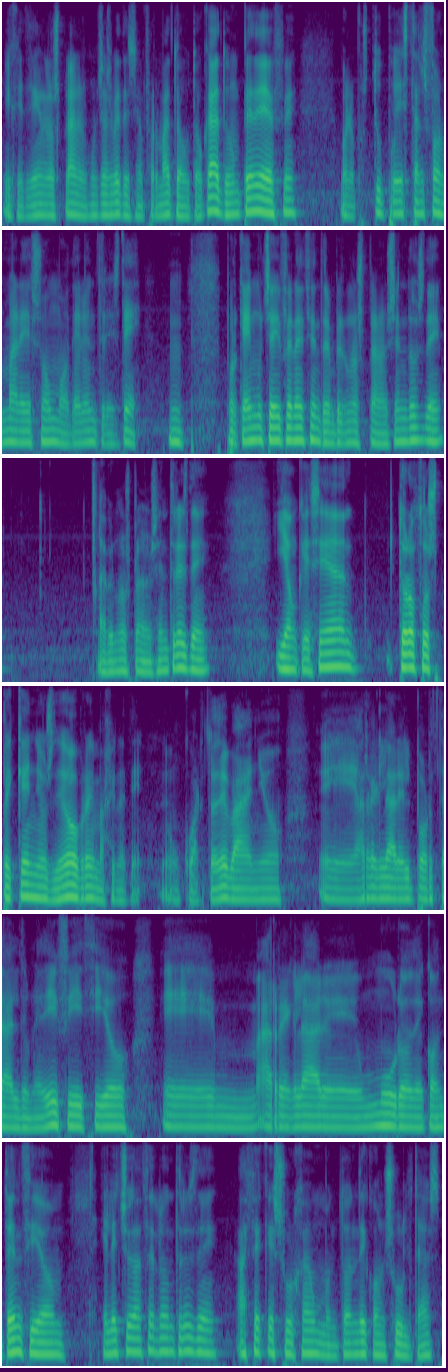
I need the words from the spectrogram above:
y que te lleguen los planos muchas veces en formato AutoCAD o un PDF, bueno, pues tú puedes transformar eso a un modelo en 3D. Porque hay mucha diferencia entre ver unos planos en 2D, a ver unos planos en 3D, y aunque sean trozos pequeños de obra, imagínate, un cuarto de baño, eh, arreglar el portal de un edificio, eh, arreglar eh, un muro de contención. El hecho de hacerlo en 3D hace que surja un montón de consultas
